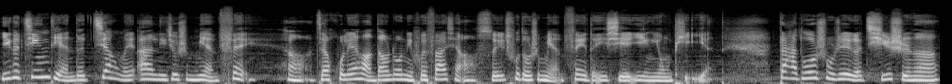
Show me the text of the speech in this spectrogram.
一个经典的降维案例就是免费啊，在互联网当中你会发现啊，随处都是免费的一些应用体验。大多数这个其实呢，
